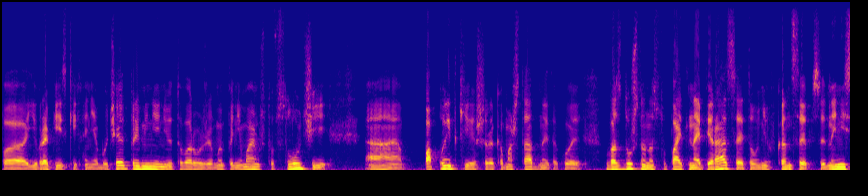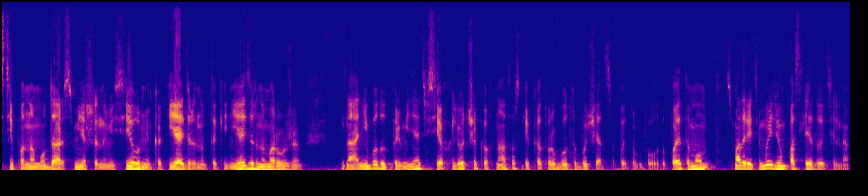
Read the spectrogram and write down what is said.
э, европейских они обучают применению этого оружия. Мы понимаем, что в случае э, попытки широкомасштабной такой воздушно-наступательной операции, это у них в концепции, нанести по нам удар смешанными силами, как ядерным, так и неядерным оружием, они будут применять всех летчиков натовских, которые будут обучаться по этому поводу. Поэтому, смотрите, мы идем последовательно.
